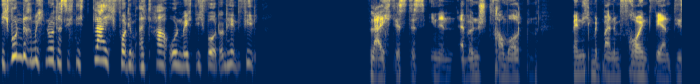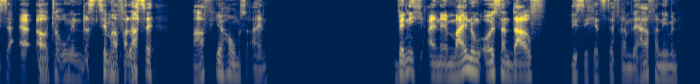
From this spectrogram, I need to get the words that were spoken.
Ich wundere mich nur, dass ich nicht gleich vor dem Altar ohnmächtig wurde und hinfiel.« »Vielleicht ist es Ihnen erwünscht, Frau Morton, wenn ich mit meinem Freund während dieser Erörterungen das Zimmer verlasse«, warf hier Holmes ein. »Wenn ich eine Meinung äußern darf«, ließ sich jetzt der fremde Herr vernehmen,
